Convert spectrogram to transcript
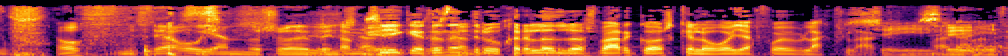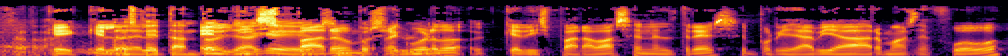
uf, Uf. me estoy agobiando solo de pensar. también. Sí, que es donde introdujeron lo de los barcos, que luego ya fue Black Flag. Sí, Vale, sí, vale, es verdad. Que, que lo Pues del hay tantos el ya que disparo, imposible. recuerdo que disparabas en el 3 porque ya había armas de fuego.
